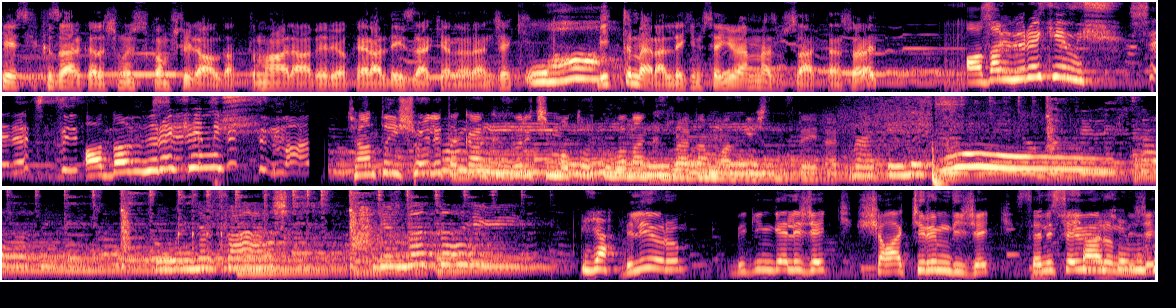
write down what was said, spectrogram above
bir eski kız arkadaşımı üst komşuyla aldattım. Hala haberi yok. Herhalde izlerken öğrenecek. Oha. Bittim herhalde. Kimse güvenmez bu saatten sonra. Adam yürek yemiş. Şerefsiz. Adam yürek yemiş. Çantayı şöyle takan kızlar için motor kullanan kızlardan vazgeçtiniz beyler. Güzel. Biliyorum bir gün gelecek Şakir'im diyecek. Seni seviyorum Şakir'im. diyecek.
